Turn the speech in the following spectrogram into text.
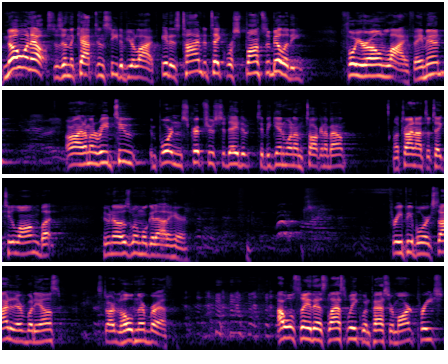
No one else is in the captain's seat of your life. It is time to take responsibility for your own life. Amen? All right, I'm going to read two important scriptures today to, to begin what I'm talking about. I'll try not to take too long, but who knows when we'll get out of here. Three people were excited, everybody else started holding their breath. I will say this last week when Pastor Mark preached,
